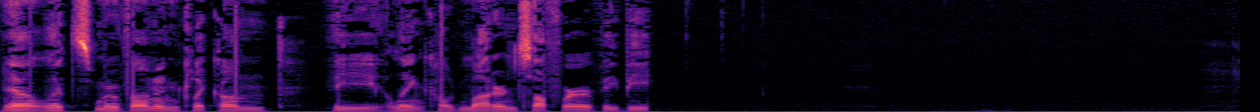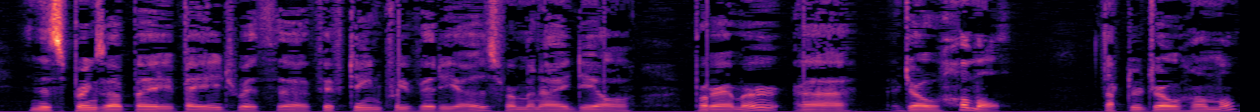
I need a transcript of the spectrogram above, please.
Now let's move on and click on the link called Modern Software VB. This brings up a page with uh, 15 free videos from an ideal programmer, uh, Joe Hummel, Dr. Joe Hummel.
